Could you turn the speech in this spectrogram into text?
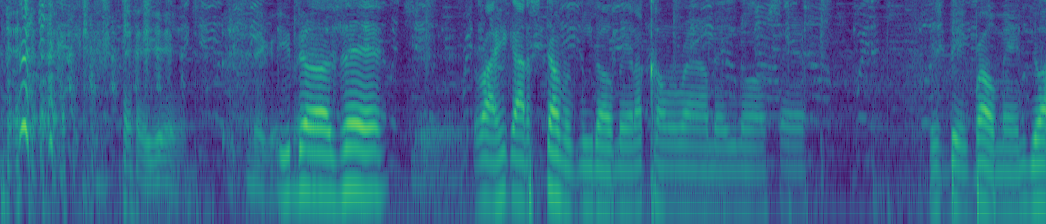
yeah. Nigga. You know what I'm saying? Yeah. Right, he got to stomach me though, man. I come around, man. You know what I'm saying? This big bro, man. You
